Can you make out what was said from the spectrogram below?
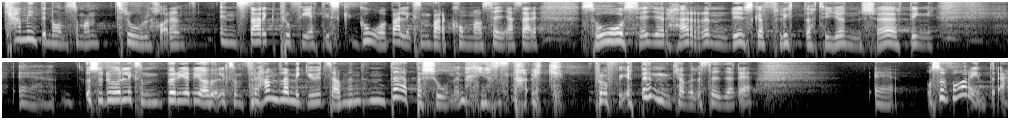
kan inte någon som man tror har en, en stark profetisk gåva liksom bara komma och säga så här, så säger Herren, du ska flytta till Jönköping. Eh, och så då liksom började jag liksom förhandla med Gud, så här, men den där personen är ju en stark profet, den kan väl säga det. Eh, och så var det inte det.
